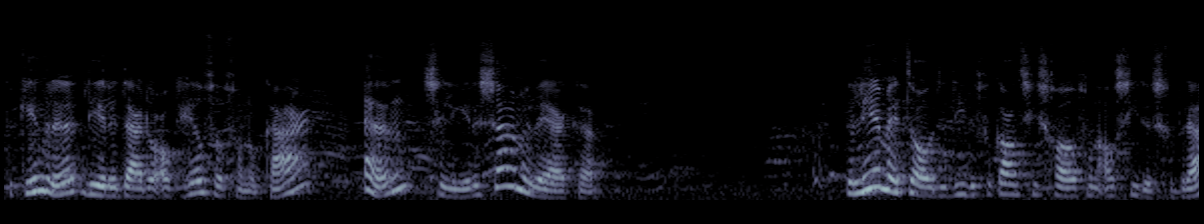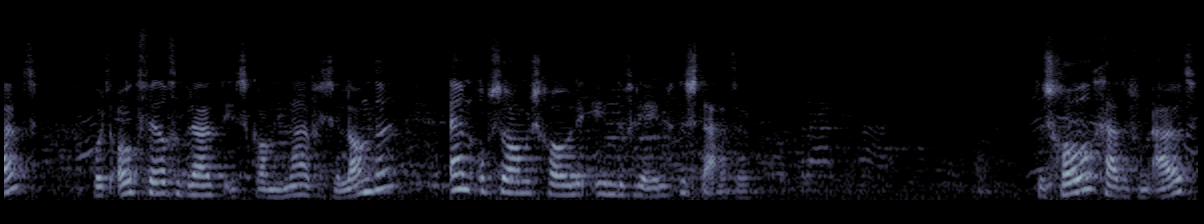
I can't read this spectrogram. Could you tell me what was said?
De kinderen leren daardoor ook heel veel van elkaar en ze leren samenwerken. De leermethode die de vakantieschool van Alcides gebruikt, wordt ook veel gebruikt in Scandinavische landen en op zomerscholen in de Verenigde Staten. De school gaat ervan uit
